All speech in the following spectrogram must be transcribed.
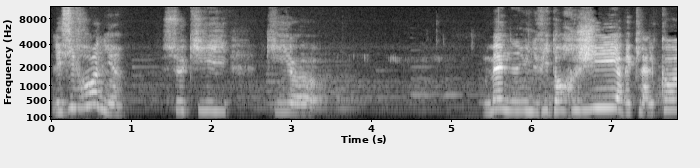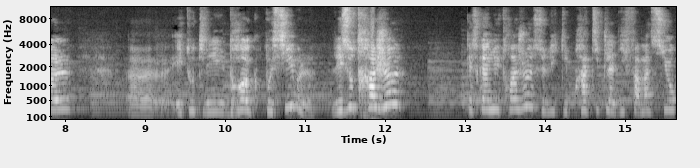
les ivrognes, ceux qui euh, mène une vie d'orgie avec l'alcool et toutes les drogues possibles. Les outrageux. Qu'est-ce qu'un outrageux? Celui qui pratique la diffamation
